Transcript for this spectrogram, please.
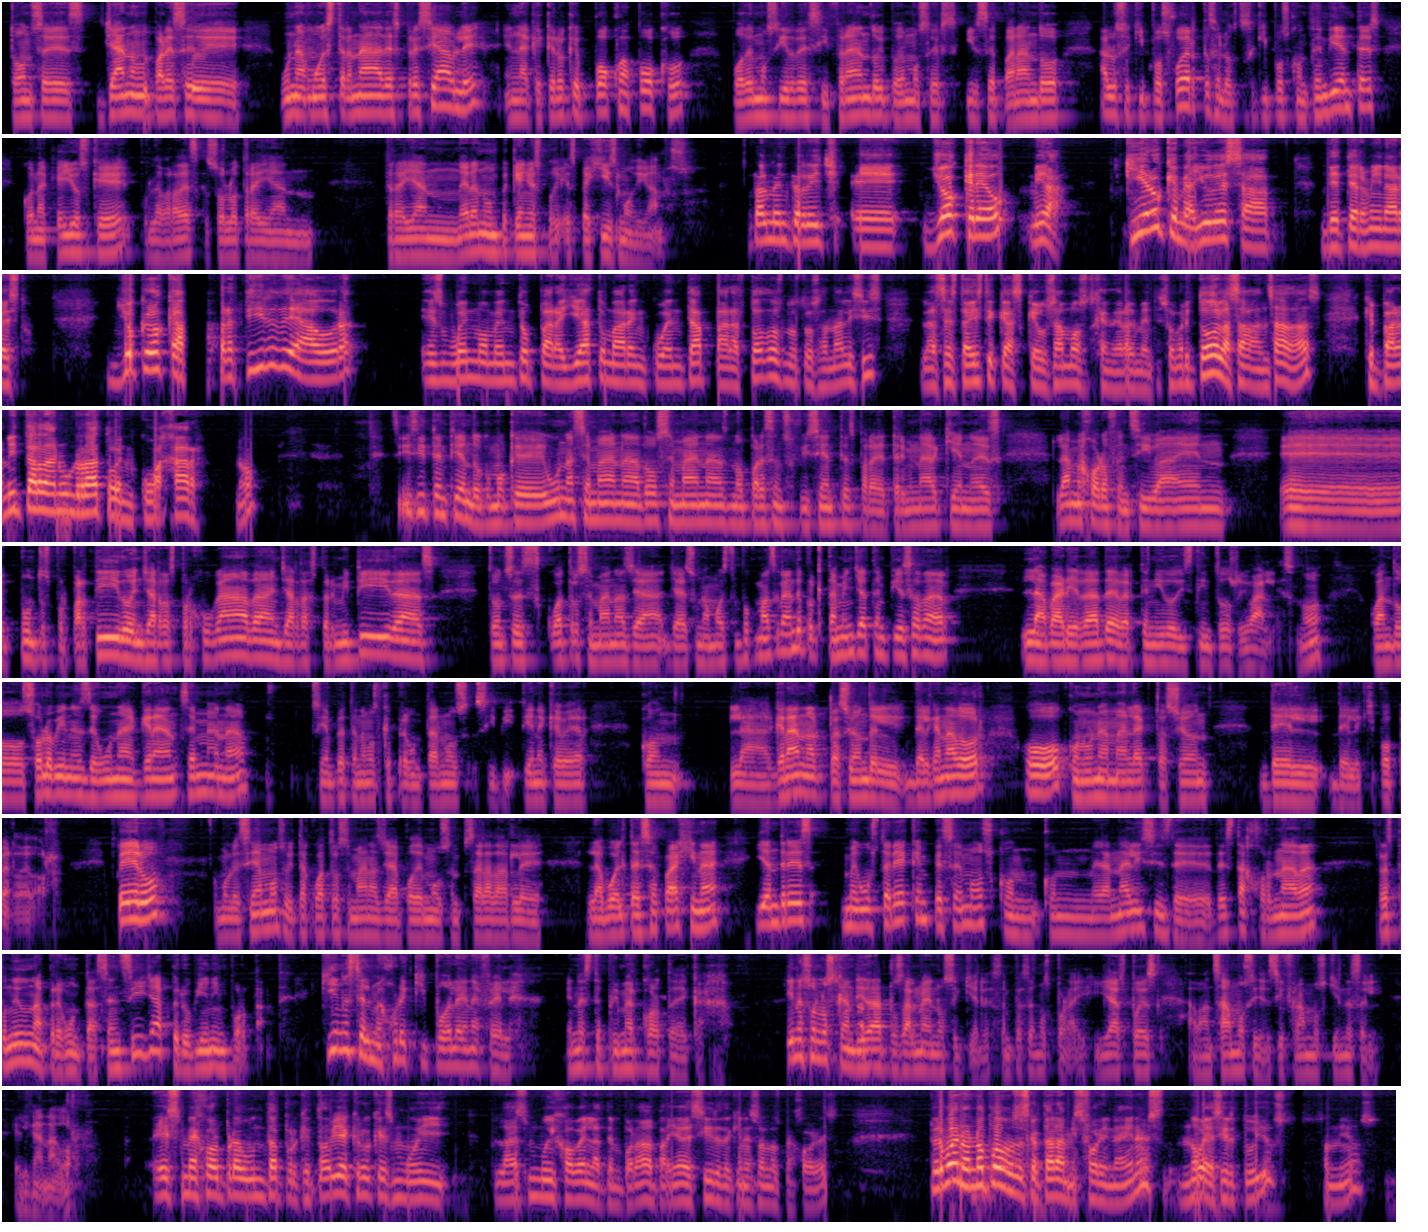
Entonces, ya no me parece una muestra nada despreciable en la que creo que poco a poco podemos ir descifrando y podemos ir, separando a los equipos fuertes, a los equipos contendientes, con aquellos que, pues la verdad es que solo traían, traían, eran un pequeño espejismo, digamos. Totalmente, Rich. Eh, yo creo, mira, quiero que me ayudes a determinar esto. Yo creo que a partir de ahora es buen momento para ya tomar en cuenta para todos nuestros análisis las estadísticas que usamos generalmente, sobre todo las avanzadas, que para mí tardan un rato en cuajar, ¿no? Sí, sí, te entiendo, como que una semana, dos semanas no parecen suficientes para determinar quién es la mejor ofensiva en eh, puntos por partido, en yardas por jugada, en yardas permitidas. Entonces, cuatro semanas ya, ya es una muestra un poco más grande porque también ya te empieza a dar la variedad de haber tenido distintos rivales, ¿no? Cuando solo vienes de una gran semana, siempre tenemos que preguntarnos si tiene que ver con la gran actuación del, ganador o con una mala actuación del, del, equipo perdedor. Pero, como le decíamos, ahorita cuatro semanas ya podemos empezar a darle la vuelta a esa página. Y Andrés, me gustaría que empecemos con, con el análisis de, de esta jornada respondiendo una pregunta sencilla pero bien importante. ¿Quién es el mejor equipo de la NFL en este primer corte de caja? ¿Quiénes son los candidatos, al menos, si quieres? Empecemos por ahí. Y ya después avanzamos y desciframos quién es el, ganador. Es mejor pregunta porque todavía creo que es muy, es muy joven la temporada para ya decir de quiénes son los mejores. Pero bueno, no podemos descartar a mis 49ers. No voy a decir tuyos, son míos.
